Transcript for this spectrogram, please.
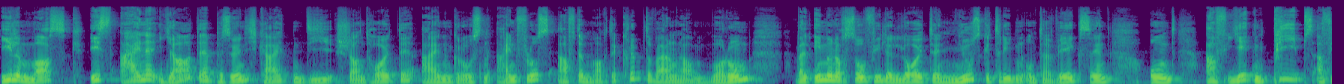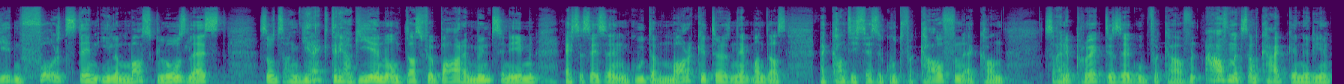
Elon Musk ist eine, ja, der Persönlichkeiten, die Stand heute einen großen Einfluss auf den Markt der Kryptowährungen haben. Warum? Weil immer noch so viele Leute newsgetrieben unterwegs sind und auf jeden Pieps, auf jeden Furz, den Elon Musk loslässt, sozusagen direkt reagieren und das für bare Münze nehmen. Er ist sehr, sehr ein guter Marketer, nennt man das. Er kann sich sehr, sehr gut verkaufen, er kann seine Projekte sehr gut verkaufen, Aufmerksamkeit generieren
